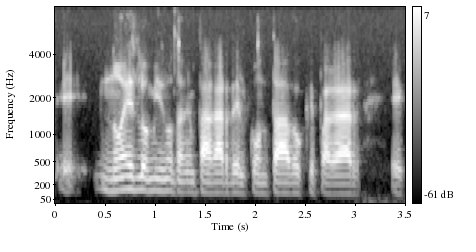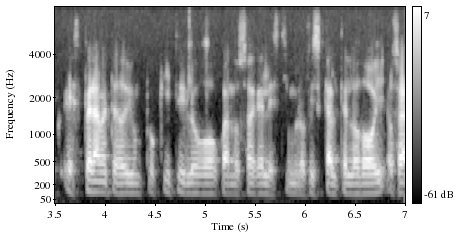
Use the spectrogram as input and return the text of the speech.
Eh, no es lo mismo también pagar del contado que pagar, espérame, te doy un poquito y luego cuando salga el estímulo fiscal te lo doy. O sea,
